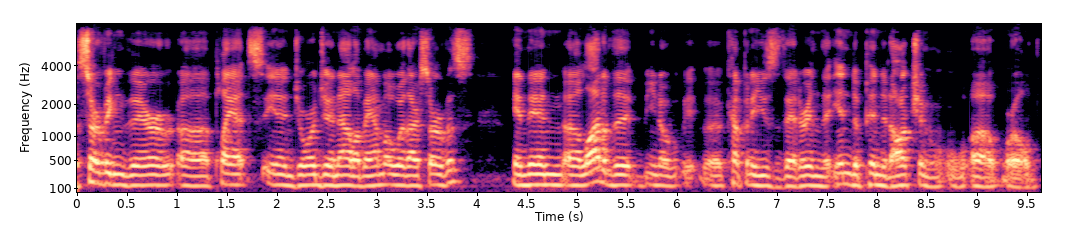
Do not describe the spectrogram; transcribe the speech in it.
serving their plants in Georgia and Alabama with our service. And then a lot of the you know companies that are in the independent auction world.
